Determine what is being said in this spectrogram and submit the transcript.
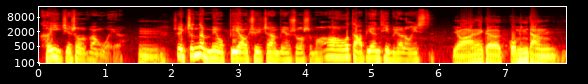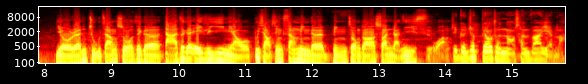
可以接受的范围了。嗯，所以真的没有必要去在那边说什么哦，我打 BNT 比较容易死。有啊，那个国民党有人主张说，这个打这个 A Z 疫苗不小心丧命的民众都要算染疫死亡。这个就标准脑残发言嘛。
